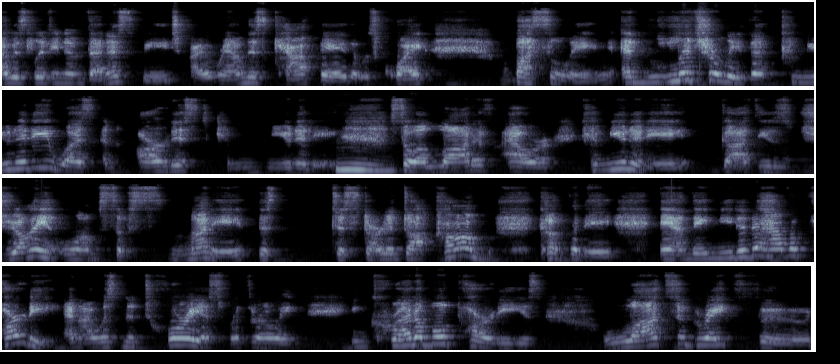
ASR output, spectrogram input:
i was living in venice beach i ran this cafe that was quite bustling and literally the community was an artist community mm. so a lot of our community got these giant lumps of money this to start a dot com company and they needed to have a party and i was notorious for throwing incredible parties lots of great food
